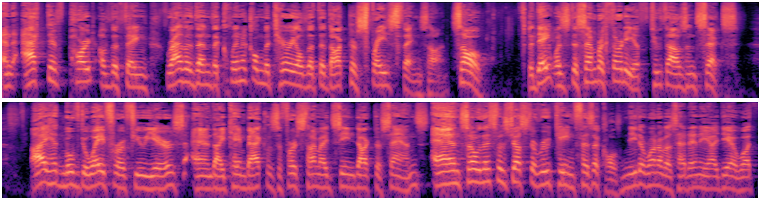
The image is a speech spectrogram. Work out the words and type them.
an active part of the thing rather than the clinical material that the doctor sprays things on. So, the date was December 30th, 2006. I had moved away for a few years and I came back. It was the first time I'd seen Dr. Sands. And so this was just a routine physical. Neither one of us had any idea what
